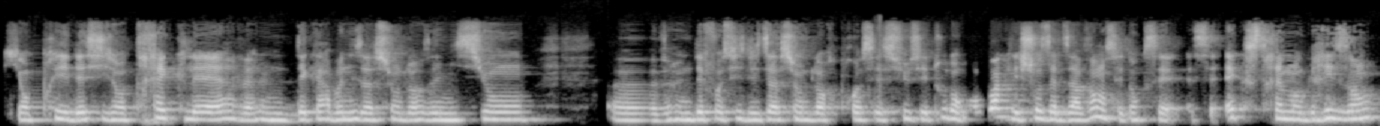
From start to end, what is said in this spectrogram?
qui ont pris des décisions très claires vers une décarbonisation de leurs émissions, euh, vers une défossilisation de leurs processus et tout. Donc on voit que les choses elles avancent et donc c'est extrêmement grisant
